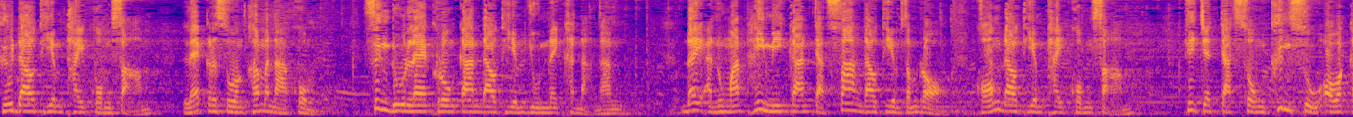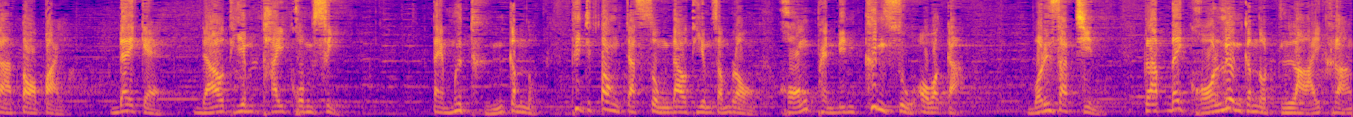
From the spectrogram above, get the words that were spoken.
คือดาวเทียมไทยคม 3 และกระทรวงคมนาคม ซึ่งดูแลโครงการดาวเทียมยู่ในขณะนั้น ได้อนุมัติให้มีการจัดสร้างดาวเทียมสำรองของดาวเทียมไทยคม 3 ที่จะจัดส่งขึ้นสู่อวกาศต่อไป ได้แก่ดาวเทียมไทยคม 4 แต่เมื่อถึงกำหนดที่จะต้องจัดส่งดาวเทียมสำรองของแผ่นดินขึ้นสู่อวกาศ บริษัทชินกลับได้ขอเลื่อนกำหนดหลายครั้ง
